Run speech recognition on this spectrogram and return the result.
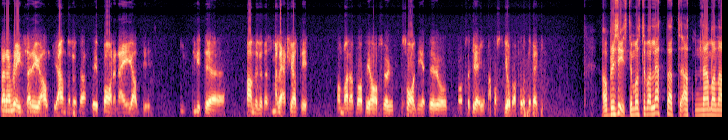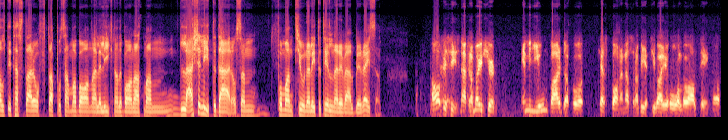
när de racear är ju alltid annorlunda. Det, banorna är ju alltid lite annorlunda. Så man lär sig alltid om man, vad vi har för svagheter och vad för grejer man måste jobba på under väggen. Ja precis. Det måste vara lätt att, att när man alltid testar ofta på samma bana eller liknande bana att man lär sig lite där och sen får man tuna lite till när det väl blir racen. Ja, precis. Nej, för de har ju kört en miljon varv på testbanorna så de vet ju varje hål och allting. Och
